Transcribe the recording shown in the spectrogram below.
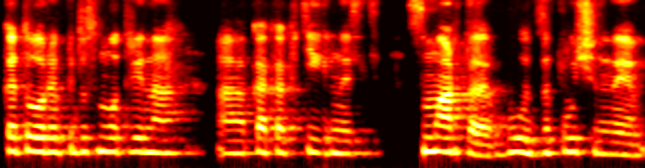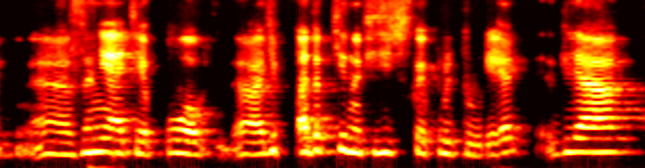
которое предусмотрено э, как активность. С марта будут запущены э, занятия по э, адаптивной физической культуре для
